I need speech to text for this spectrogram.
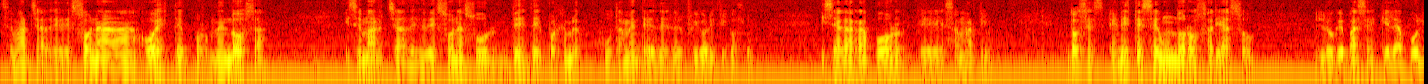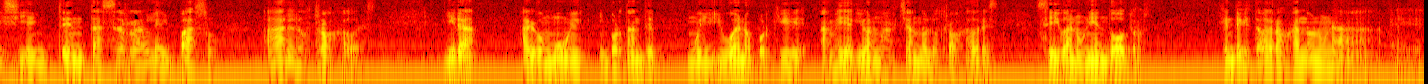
Se marcha desde zona oeste por Mendoza y se marcha desde zona sur, desde, por ejemplo, justamente desde el frigorífico sur. Y se agarra por eh, San Martín. Entonces, en este segundo rosariazo, lo que pasa es que la policía intenta cerrarle el paso a los trabajadores. Y era algo muy importante, muy bueno, porque a medida que iban marchando los trabajadores, se iban uniendo otros. Gente que estaba trabajando en una, eh,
